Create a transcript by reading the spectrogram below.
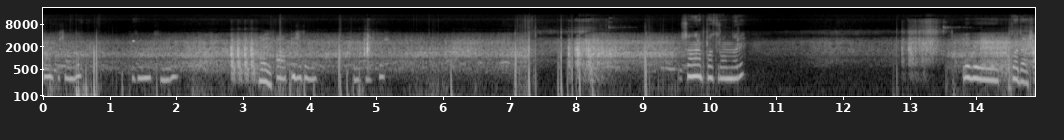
Sen kuşandı. Kazanmak sanırım. Hayır. Aa biri de var. Arkadaşlar. Sanırım patronları. Evet bu kadar.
